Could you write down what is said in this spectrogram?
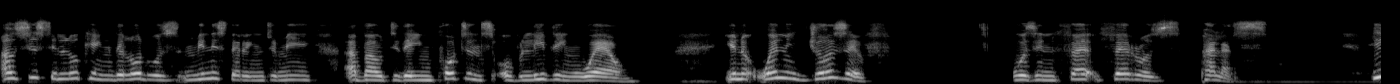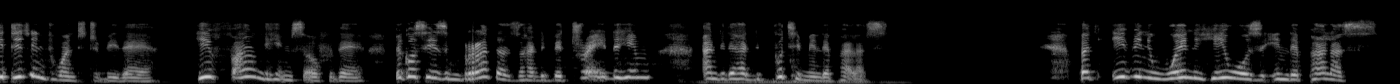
I was just looking, the Lord was ministering to me about the importance of living well. You know, when Joseph was in Pharaoh's palace. He didn't want to be there. He found himself there because his brothers had betrayed him and they had put him in the palace. But even when he was in the palace,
